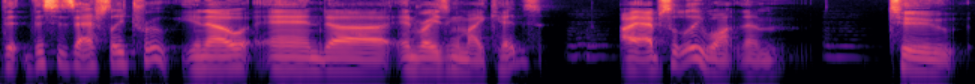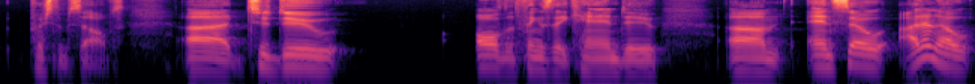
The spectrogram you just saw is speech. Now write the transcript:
Th- this is actually true you know and uh in raising my kids i absolutely want them to push themselves uh to do all the things they can do um and so i don't know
